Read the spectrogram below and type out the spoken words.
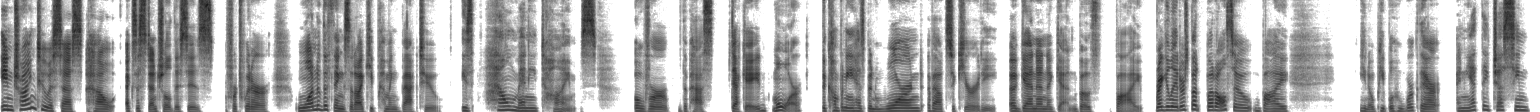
In trying to assess how existential this is for Twitter, one of the things that I keep coming back to is how many times over the past decade, more, the company has been warned about security again and again, both by regulators, but but also by you know people who work there, and yet they just seem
